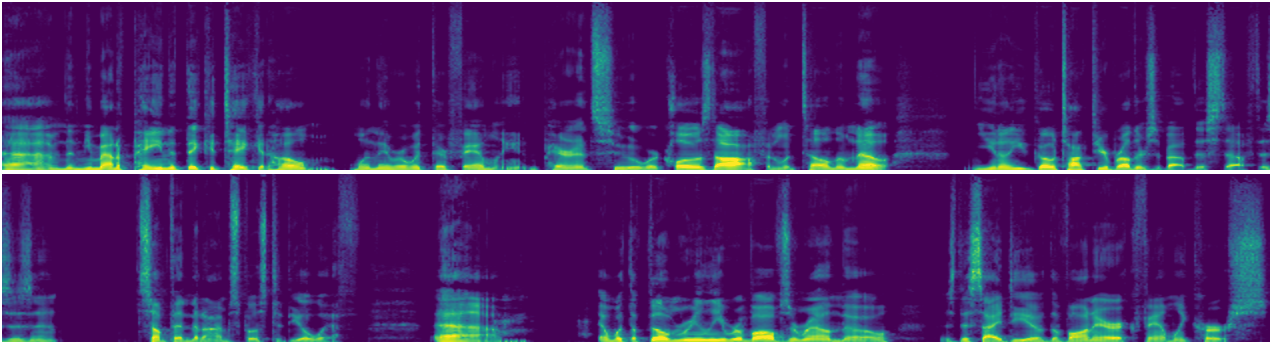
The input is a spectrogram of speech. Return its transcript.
um, and the amount of pain that they could take at home when they were with their family and parents who were closed off and would tell them no you know you go talk to your brothers about this stuff. This isn't something that i'm supposed to deal with. Um, and what the film really revolves around though is this idea of the von erich family curse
